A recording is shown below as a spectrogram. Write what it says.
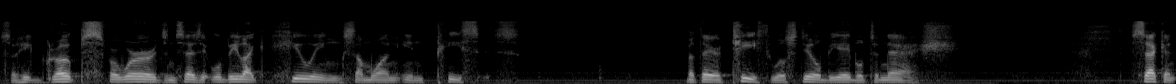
So he gropes for words and says it will be like hewing someone in pieces. But their teeth will still be able to gnash. Second,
